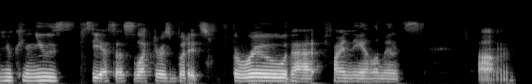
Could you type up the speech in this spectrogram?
you can use css selectors but it's through that finding elements um,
